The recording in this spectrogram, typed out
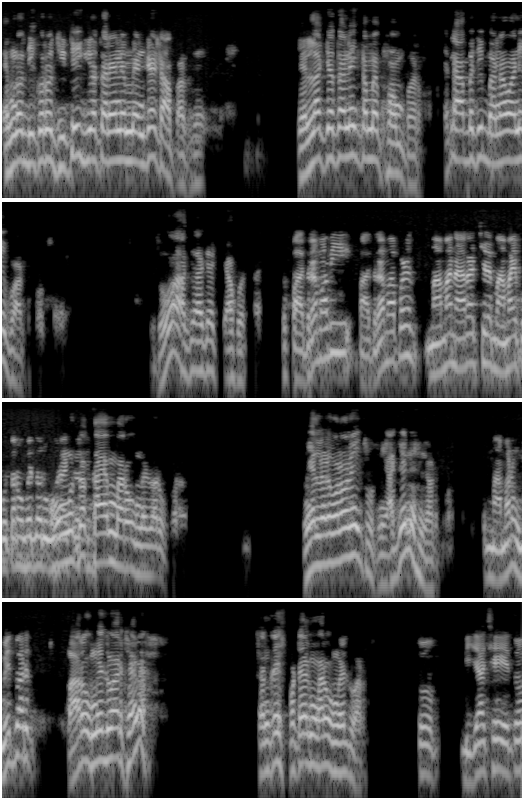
એમનો દીકરો જીતી ગયો ત્યારે એને મેન્ડેટ આપે પહેલા કહેતા નહીં તમે ફોર્મ ભરો. એટલે આ બધી બનાવવાની વાત જો આગે આગે ક્યાં હોતા તો પાદરામાં બી પાદરામાં પણ મામા નારાજ છે મામાએ પોતાનો ઉમેદવાર ઊભો હું તો કાયમ મારો ઉમેદવાર ઊભો મેં લડવાનો નહીં ચૂંટણી આજે નહીં લડતો. મામાનો ઉમેદવાર મારો ઉમેદવાર છે ને. ચંદ્રેશ પટેલ મારો ઉમેદવાર. તો બીજા છે એ તો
